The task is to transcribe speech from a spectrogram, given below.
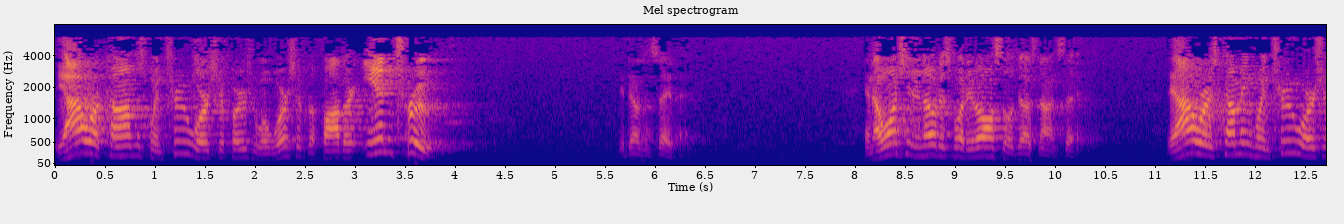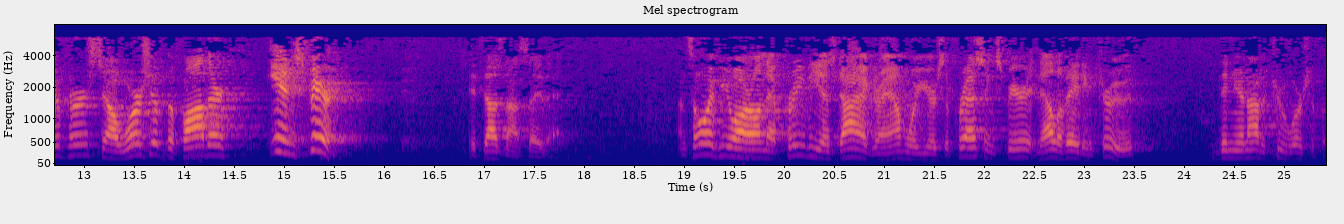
The hour comes when true worshippers will worship the Father in truth. It doesn't say that. And I want you to notice what it also does not say. The hour is coming when true worshippers shall worship the Father in spirit. It does not say that. And so if you are on that previous diagram where you're suppressing spirit and elevating truth, then you're not a true worshiper.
